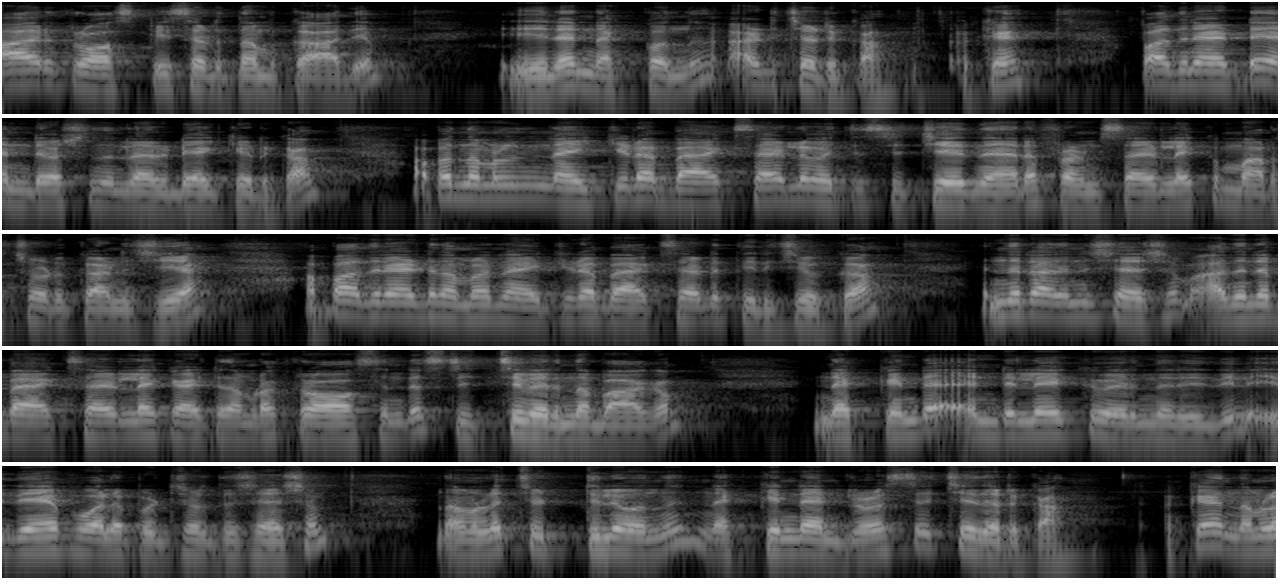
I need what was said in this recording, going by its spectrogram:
ആ ഒരു ക്രോസ് പീസ് എടുത്ത് നമുക്ക് ആദ്യം ഇതിന്റെ നെക്കൊന്ന് അടിച്ചെടുക്കാം. ഓക്കെ അപ്പോൾ അതിനായിട്ട് എന്റെ വശം നല്ല റെഡിയാക്കി എടുക്കാം അപ്പോൾ നമ്മൾ നൈറ്റിയുടെ ബാക്ക് സൈഡിൽ വെച്ച് സ്റ്റിച്ച് ചെയ്ത് നേരെ ഫ്രണ്ട് സൈഡിലേക്ക് മറിച്ച് കൊടുക്കുകയാണ് ചെയ്യുക. അപ്പോൾ അതിനായിട്ട് നമ്മൾ നൈറ്റിയുടെ ബാക്ക് സൈഡ് തിരിച്ച് വെക്കുക. എന്നിട്ട് അതിന് ശേഷം അതിന്റെ ബാക്ക് സൈഡിലേക്കായിട്ട് നമ്മുടെ ക്രോസിന്റെ സ്റ്റിച്ച് വരുന്ന ഭാഗം നെക്കിന്റെ എൻഡിലേക്ക് വരുന്ന രീതിയിൽ ഇതേപോലെ പിടിച്ചെടുത്ത ശേഷം നമ്മൾ ചുറ്റിലും ഒന്ന് നെക്കിന്റെ എൻഡിലൂടെ സ്റ്റിച്ച് ചെയ്തെടുക്കാം. ഓക്കെ നമ്മൾ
